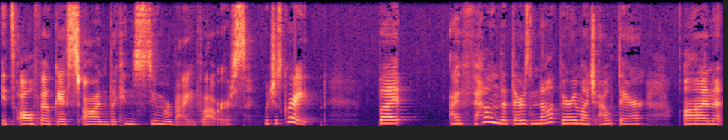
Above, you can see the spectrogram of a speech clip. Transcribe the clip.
It's all focused on the consumer buying flowers, which is great. But I've found that there's not very much out there on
